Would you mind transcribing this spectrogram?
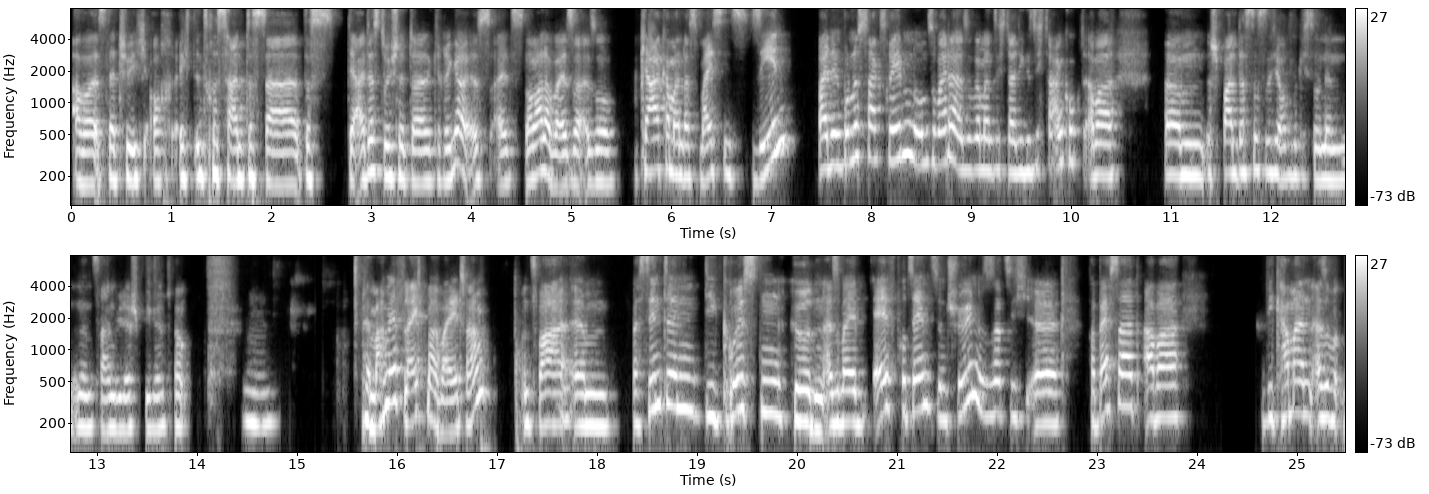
aber es ist natürlich auch echt interessant, dass da dass der Altersdurchschnitt da geringer ist als normalerweise. Also klar kann man das meistens sehen bei den Bundestagsreden und so weiter, also wenn man sich da die Gesichter anguckt, aber ähm, spannend, dass das sich auch wirklich so in den, in den Zahlen widerspiegelt. Ja. Mhm. Dann machen wir vielleicht mal weiter. Und zwar, ähm, was sind denn die größten Hürden? Also bei 11 Prozent sind schön, das hat sich äh, verbessert, aber wie kann man, also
